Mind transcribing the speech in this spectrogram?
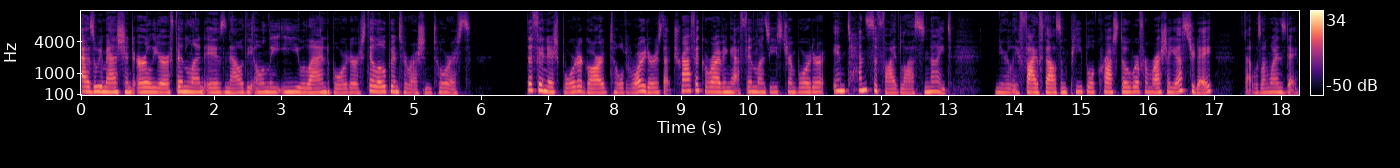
As we mentioned earlier, Finland is now the only EU land border still open to Russian tourists. The Finnish border guard told Reuters that traffic arriving at Finland's eastern border intensified last night. Nearly 5,000 people crossed over from Russia yesterday. That was on Wednesday.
